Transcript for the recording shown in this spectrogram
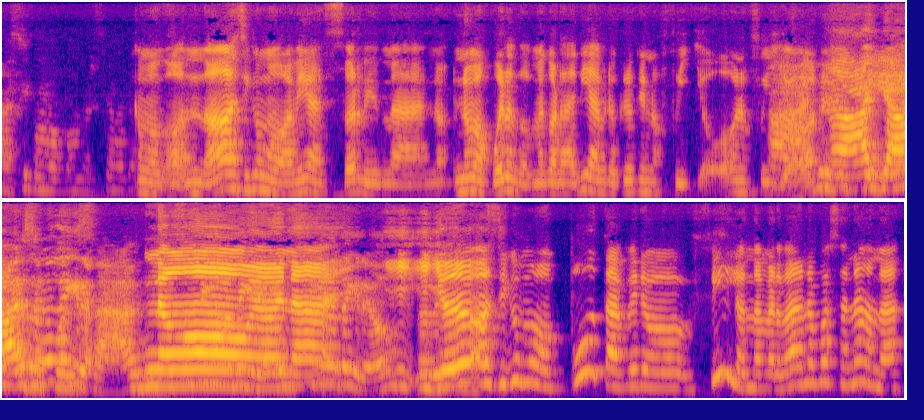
Así como conversamos. como, oh, no, así como, amiga, sorry, onda, no, no me acuerdo, me acordaría, pero creo que no fui yo, no fui yo. Ah, qué ya, eso no te creo. No, no no. Y, No yo así como, puta, pero filo, onda, en verdad no pasa nada, onda,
